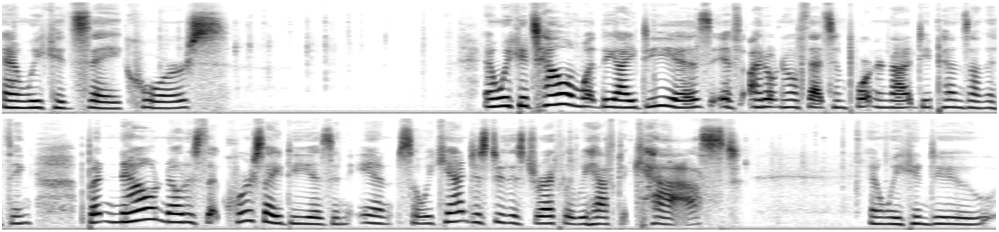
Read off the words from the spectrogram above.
And we could say course. And we could tell them what the ID is. If I don't know if that's important or not, it depends on the thing. But now notice that course ID is an int, so we can't just do this directly. We have to cast. And we can do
